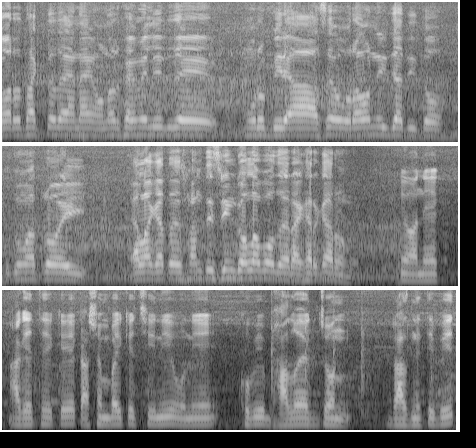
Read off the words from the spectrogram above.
ঘরে থাকতে দেয় নাই। ওনার ফ্যামিলির যে মুরব্বীরা আছে, ওরাও নির্যাতিত। শুধুমাত্র এই এলাকাতে শান্তি শৃঙ্খলা বজায় রাখার কারণে। অনেক আগে থেকে কাশেম ভাইকে চিনি, উনি খুবই ভালো একজন রাজনীতিবিদ।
